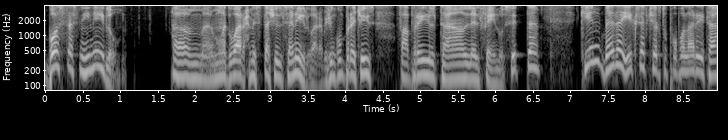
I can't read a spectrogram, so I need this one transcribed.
bosta snin ilu um, madwar 15-il senilu, għara biex nkun preċiż f'April tal-2006, kien beda jikseb ċertu popolarità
